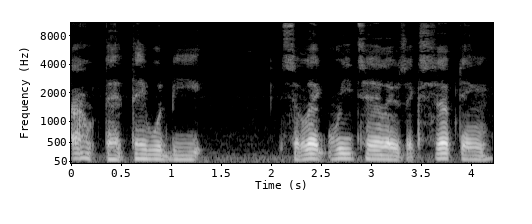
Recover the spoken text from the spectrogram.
out that they would be select retailers accepting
